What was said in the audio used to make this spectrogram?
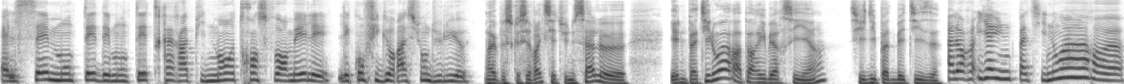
elle sait monter, démonter très rapidement, transformer les, configurations du lieu. Oui, parce que c'est vrai que c'est une salle, euh, il y a une patinoire à Paris-Bercy, hein si je dis pas de bêtises. Alors, il y a une patinoire,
